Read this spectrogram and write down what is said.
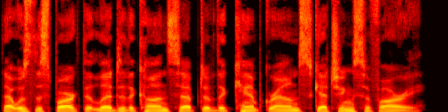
That was the spark that led to the concept of the campground sketching safari.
